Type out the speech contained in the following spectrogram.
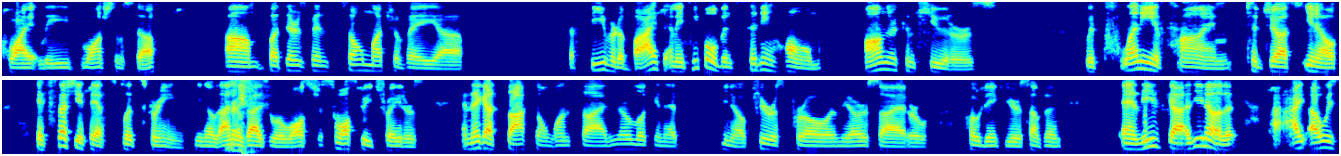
quietly launched some stuff. Um, but there's been so much of a uh, a fever to buy. I mean, people have been sitting home on their computers with plenty of time to just, you know, especially if they have split screens. You know, I know guys who are Wall Street, Wall Street traders and they got stocks on one side and they're looking at, you know, Purist Pro on the other side or Hodinkee or something. And these guys, you know, that I, I always,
